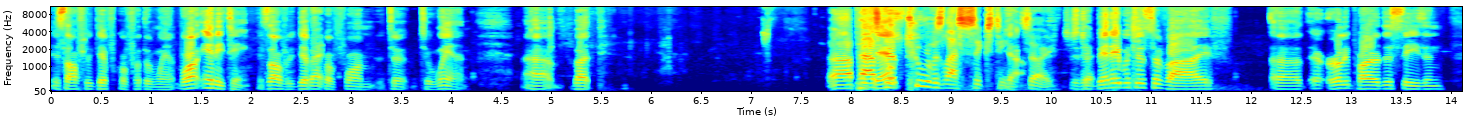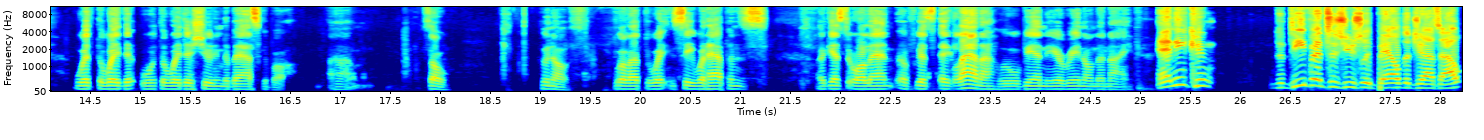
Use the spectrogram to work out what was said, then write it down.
it's awfully difficult for the win. Well, any team, it's awfully difficult right. for them to to win. Uh, but uh, Paschall's two of his last sixteen. Yeah, Sorry, they've been able to survive uh, early part of the season with the way that with the way they're shooting the basketball. Um, so who knows? We'll have to wait and see what happens against Orlando against Atlanta, who will be in the arena on the 9th. And he can. The defenses usually bail the Jazz out.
